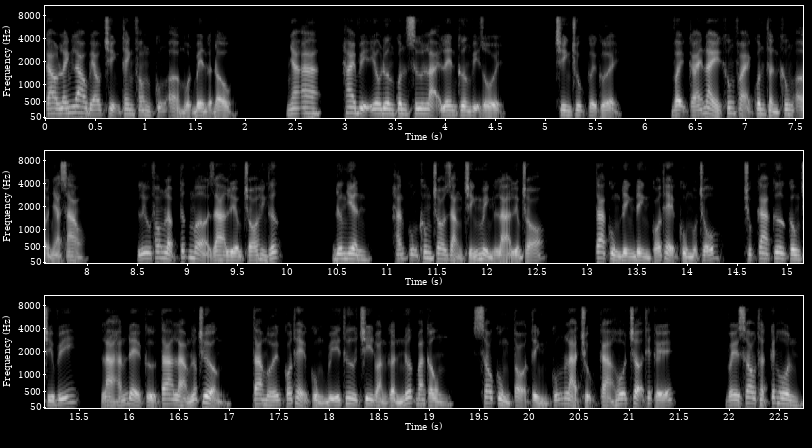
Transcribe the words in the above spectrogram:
Cao lãnh lao béo trịnh thanh phong cũng ở một bên gật đầu. Nhà a, hai vị yêu đương quân sư lại lên cương vị rồi. Trình trục cười cười. Vậy cái này không phải quân thần không ở nhà sao? Lưu phong lập tức mở ra liếm chó hình thức. Đương nhiên, hắn cũng không cho rằng chính mình là liếm chó. Ta cùng đình đình có thể cùng một chỗ chúc ca cư công trí vĩ, là hắn để cử ta làm lớp trưởng, ta mới có thể cùng bí thư tri đoàn gần nước ban công, sau cùng tỏ tình cũng là chụp ca hỗ trợ thiết kế. Về sau thật kết hôn,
